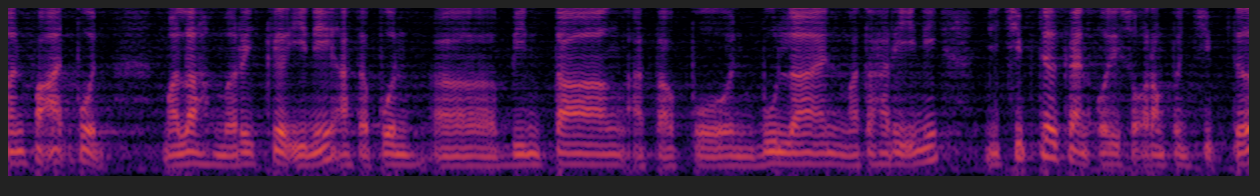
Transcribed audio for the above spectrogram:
manfaat pun. Malah mereka ini ataupun uh, bintang ataupun bulan matahari ini diciptakan oleh seorang pencipta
